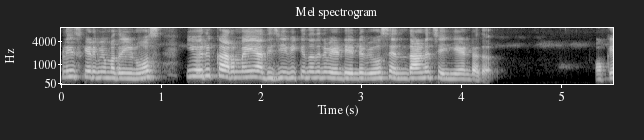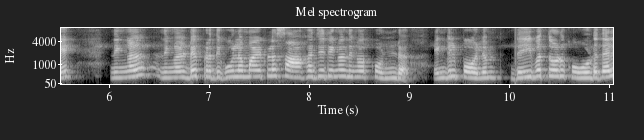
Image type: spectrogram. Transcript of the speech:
please guide me mother universe ഈ ഒരു കർമ്മയെ അതിജീവിക്കുന്നതിന് വേണ്ടി എന്റെ വ്യൂസ് എന്താണ് ചെയ്യേണ്ടത്? ഓക്കെ നിങ്ങൾ നിങ്ങളുടെ പ്രതികൂലമായിട്ടുള്ള സാഹചര്യങ്ങൾ നിങ്ങൾക്കുണ്ട്. എങ്കിൽ പോലും ദൈവത്തോട് കൂടുതൽ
